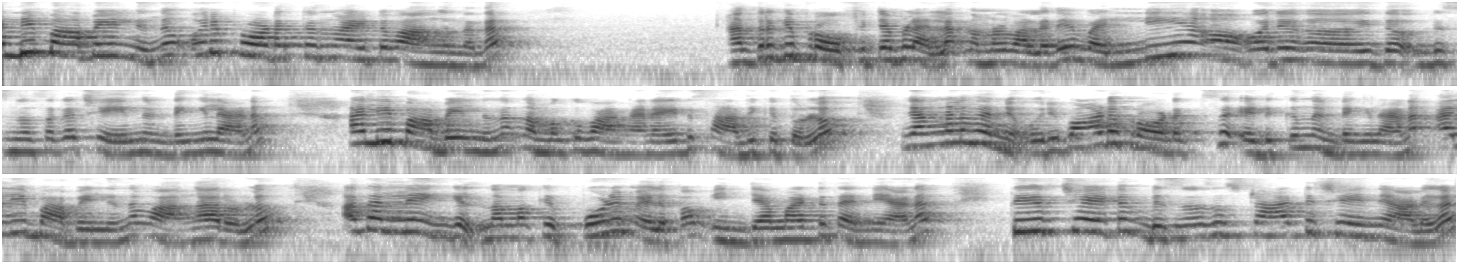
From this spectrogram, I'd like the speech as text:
അലിബാബയിൽ നിന്ന് ഒരു പ്രോഡക്റ്റ് ഒന്നുമായിട്ട് വാങ്ങുന്നത് അത്രയ്ക്ക് പ്രോഫിറ്റബിൾ അല്ല. നമ്മൾ വളരെ വലിയ ഒരു ഇത് ബിസിനസ് ഒക്കെ ചെയ്യുന്നുണ്ടെങ്കിലാണ് അലിബാബയിൽ നിന്ന് നമുക്ക് വാങ്ങാനായിട്ട് സാധിക്കത്തുള്ളൂ. ഞങ്ങൾ തന്നെ ഒരുപാട് പ്രോഡക്ട്സ് എടുക്കുന്നുണ്ടെങ്കിലാണ് അലിബാബയിൽ നിന്ന് വാങ്ങാറുള്ളൂ. അതല്ലെങ്കിൽ നമുക്ക് എപ്പോഴും എളുപ്പം ഇന്ത്യ മാർട്ട് തന്നെയാണ്. തീർച്ചയായിട്ടും ബിസിനസ് സ്റ്റാർട്ട് ചെയ്യുന്ന ആളുകൾ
